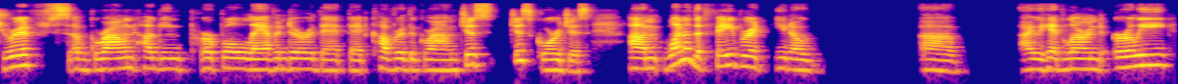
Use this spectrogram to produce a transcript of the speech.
drifts of ground hugging purple lavender that that cover the ground. Just just gorgeous. Um, one of the favorite you know uh, i had learned early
